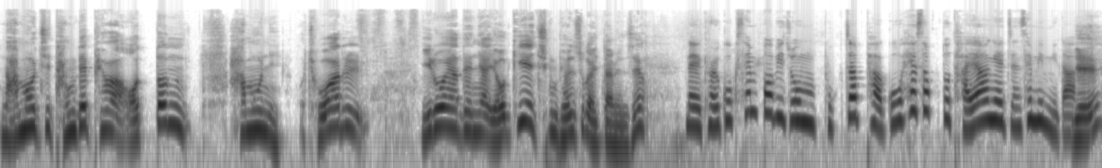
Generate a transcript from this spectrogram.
나머지 당대표와 어떤 하모니, 조화를 이루어야 되냐. 여기에 지금 변수가 있다면서요? 네, 결국 셈법이 좀 복잡하고 해석도 다양해진 셈입니다. 예?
